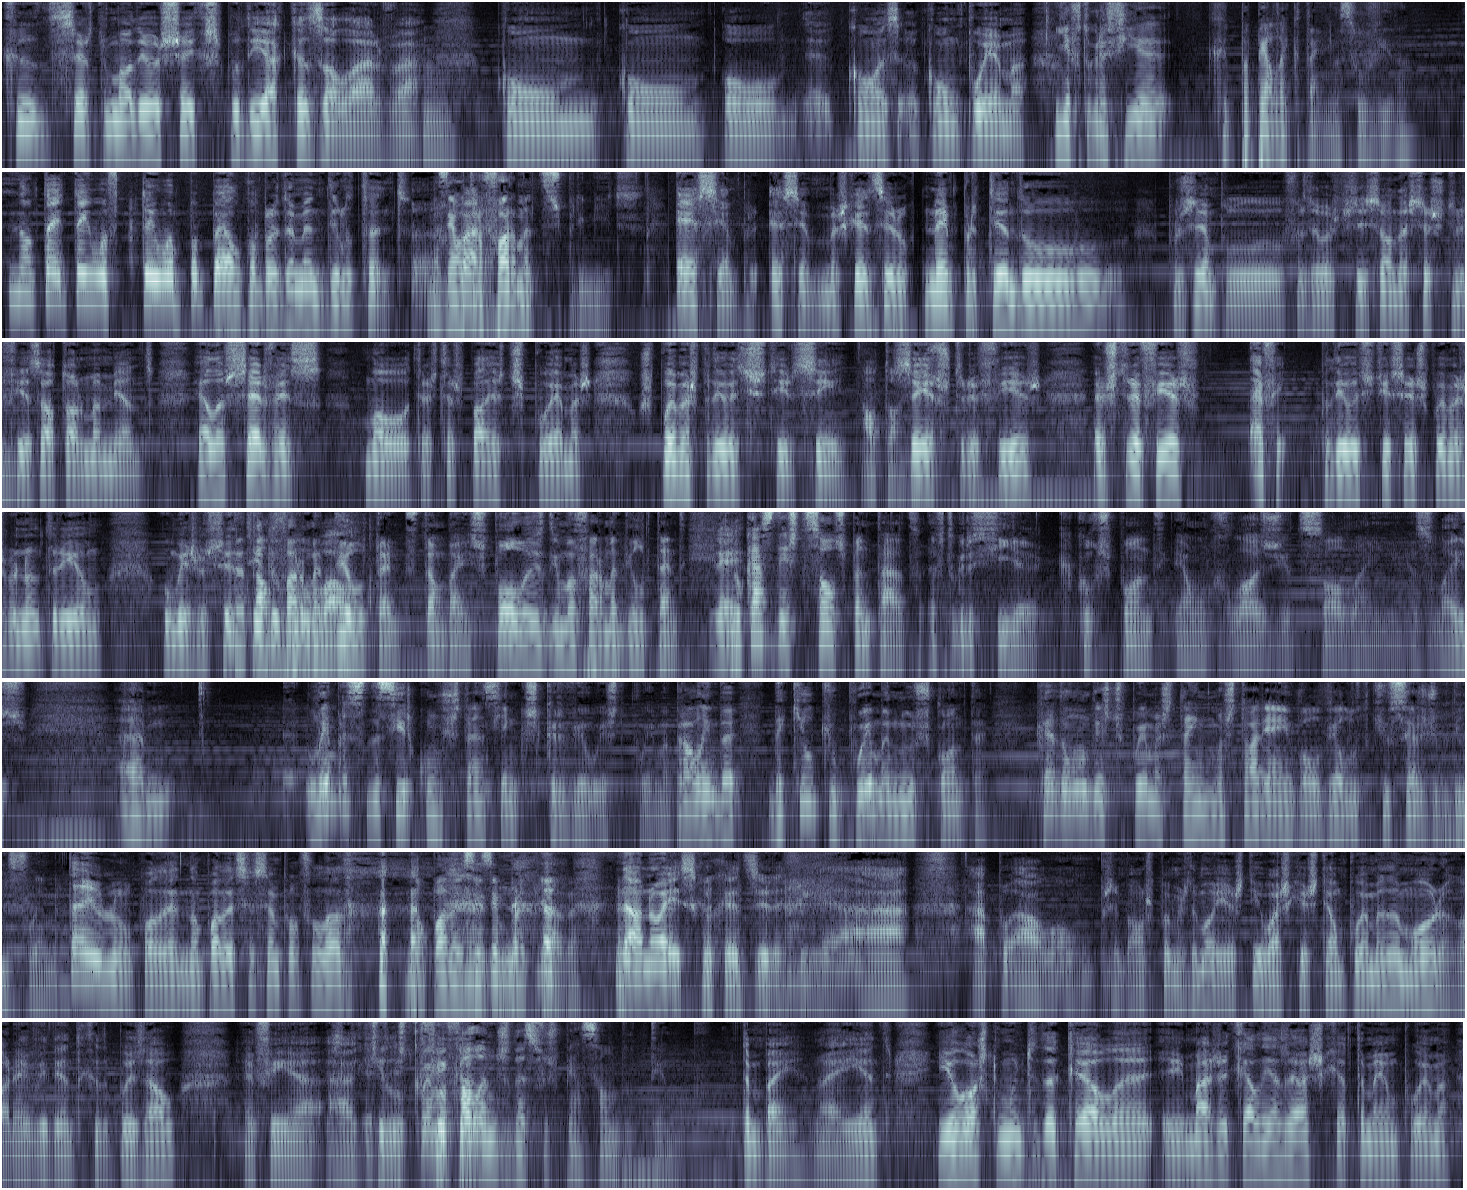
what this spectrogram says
que de certo modo eu achei que se podia acasalar, vá. Hum com, com, ou, com, com um poema. E a fotografia, que papel é que tem na sua vida? Não, tem, tem, uma, tem um papel completamente diletante. Mas é outra forma de se exprimir. É sempre, é sempre. Mas quer dizer, nem pretendo, por exemplo, fazer uma exposição destas fotografias hum. autonomamente. Elas servem-se uma ou outra. Estas, estes poemas, os poemas podiam existir, sim, Autónomos. sem as fotografias. As fotografias, enfim, podiam existir sem os poemas, mas não teriam o mesmo sentido Da tal forma global. diletante também, expô-las de uma forma diletante. É. No caso deste sol espantado, a fotografia que corresponde é um relógio de sol em azulejo. Um, Lembra-se da circunstância em que escreveu este poema? Para além da, daquilo que o poema nos conta, Cada um destes poemas tem uma história a envolvê-lo de que o Sérgio Godinho se lembra? Tem, não pode, não pode ser sempre falado. Não podem ser sempre partilhada. Não, não é isso que eu quero dizer. Enfim, há, há, há, por exemplo, há uns poemas de amor. Este, eu acho que este é um poema de amor. Agora é evidente que depois há, enfim, há, há aquilo este, este que poema fica... fala-nos da suspensão do tempo também, não é? E, entre, e eu gosto muito daquela imagem, que aliás eu acho que é também um poema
